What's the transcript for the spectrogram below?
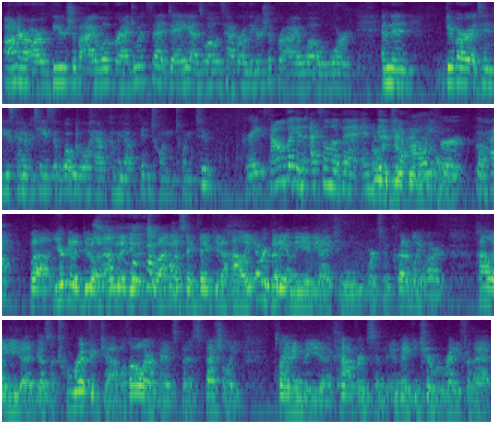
honor our Leadership Iowa graduates that day, as well as have our Leadership for Iowa award. And then give our attendees kind of a taste of what we will have coming up in 2022. Great. Sounds like an excellent event. And I'm thank you to Holly for, go ahead. Well, you're going to do it. I'm going to do it too. I want to say thank you to Holly. Everybody on the ABI team works incredibly hard. Holly uh, does a terrific job with all our events, but especially planning the uh, conference and, and, making sure we're ready for that.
